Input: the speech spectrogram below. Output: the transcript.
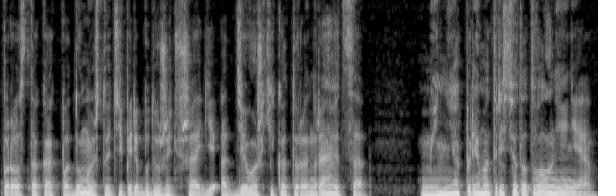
«Просто как подумаю, что теперь буду жить в шаге от девушки, которая нравится, меня прямо трясет от волнения».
